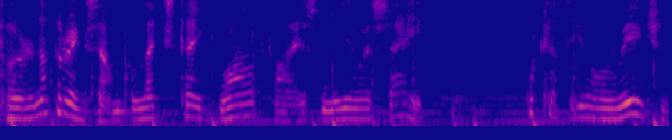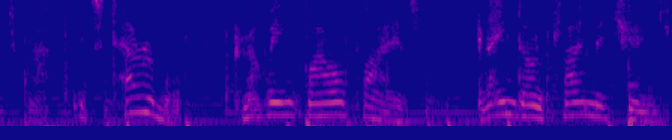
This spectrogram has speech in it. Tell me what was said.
For another example, let's take wildfires in the USA. Look at the all regions graph. It's terrible. Growing wildfires, blamed on climate change.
